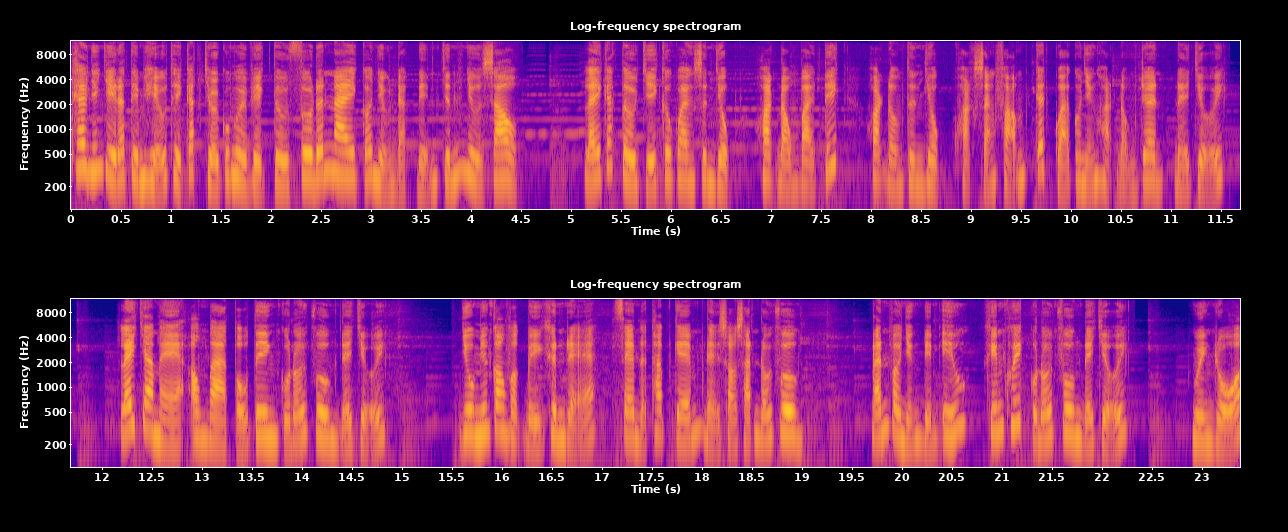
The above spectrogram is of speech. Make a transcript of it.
theo những gì đã tìm hiểu thì cách chửi của người Việt từ xưa đến nay có những đặc điểm chính như sau. Lấy các từ chỉ cơ quan sinh dục, hoạt động bài tiết, hoạt động tình dục hoặc sản phẩm kết quả của những hoạt động trên để chửi. Lấy cha mẹ, ông bà, tổ tiên của đối phương để chửi. Dùng những con vật bị khinh rẻ, xem là thấp kém để so sánh đối phương. Đánh vào những điểm yếu, khiếm khuyết của đối phương để chửi. Nguyên rủa,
